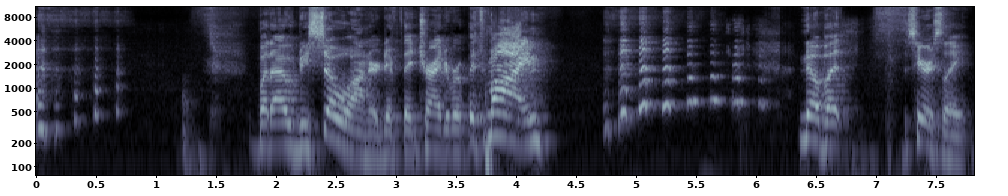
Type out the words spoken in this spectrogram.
But i would be so honored if they tried to rep- it's mine! No but seriously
